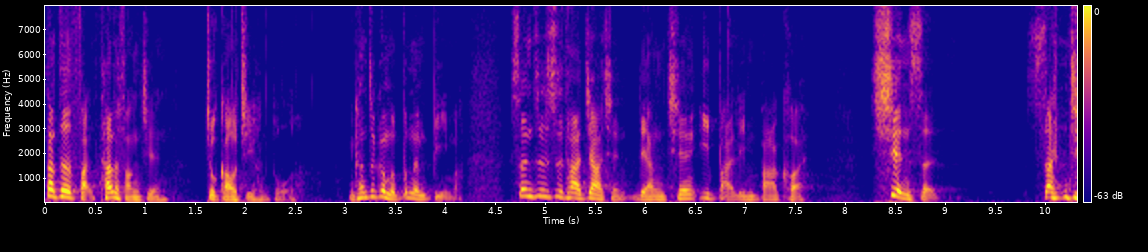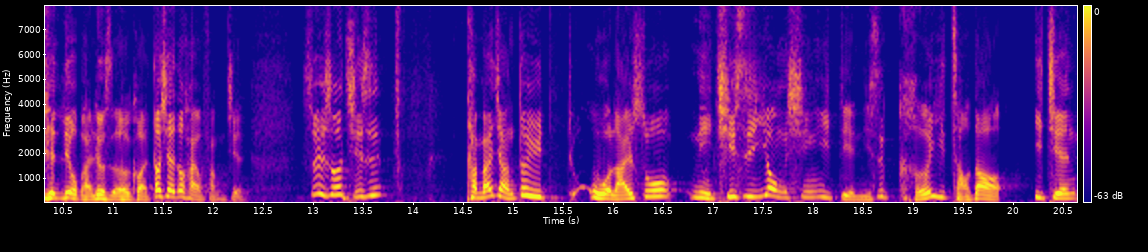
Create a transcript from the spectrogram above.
但这房他的房间就高级很多了，你看这根本不能比嘛，甚至是它的价钱两千一百零八块，现省。三千六百六十二块，到现在都还有房间，所以说其实坦白讲，对于我来说，你其实用心一点，你是可以找到一间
